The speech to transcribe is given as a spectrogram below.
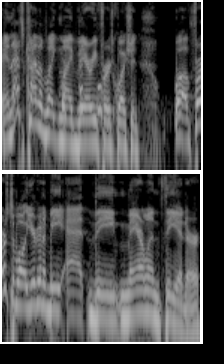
and that's kind of like my very first question. Well, first of all, you're going to be at the Maryland Theater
